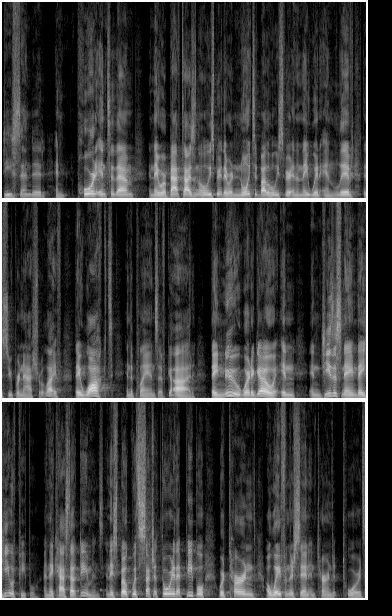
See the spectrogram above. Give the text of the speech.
descended and poured into them. And they were baptized in the Holy Spirit. They were anointed by the Holy Spirit. And then they went and lived the supernatural life. They walked in the plans of God. They knew where to go. In, in Jesus' name, they healed people and they cast out demons. And they spoke with such authority that people were turned away from their sin and turned towards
